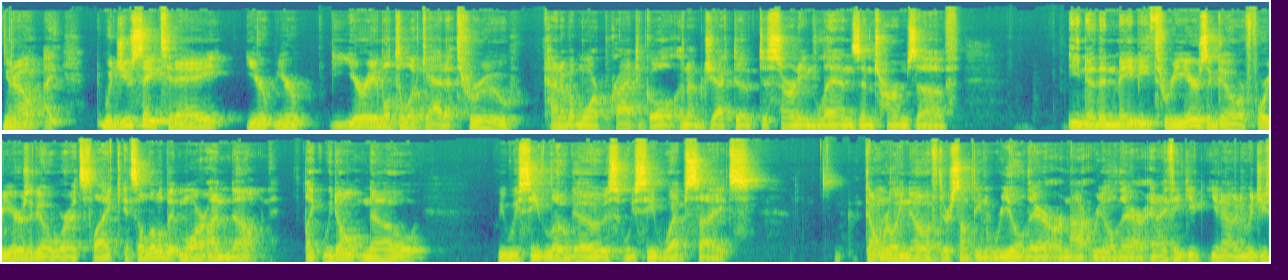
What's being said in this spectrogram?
you know I would you say today you're you're you're able to look at it through kind of a more practical and objective discerning lens in terms of you know than maybe three years ago or four years ago where it's like it's a little bit more unknown. Like we don't know. We, we see logos we see websites. Don't really know if there's something real there or not real there. And i think you you know would you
